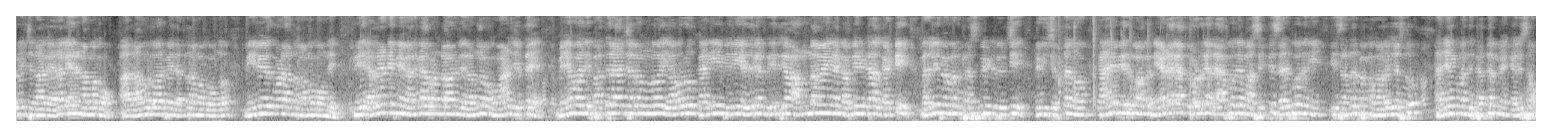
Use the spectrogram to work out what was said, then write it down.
గౌరవించి నాకు ఎనలేని నమ్మకం. ఆ రాముల వారి మీద ఎంత నమ్మకం ఉందో మీ మీద కూడా అంత నమ్మకం ఉంది. మీరు ఎలాంటి మేము వెనకాల ఉంటామని మీరు అందరూ ఒక మాట చెప్తే మేము అది భద్రాచలంలో ఎవరు కని విని ఎదురని రీతిగా అందమైన కమ్యూనిటీ కట్టి మళ్ళీ మిమ్మల్ని ప్రెస్ మీట్ పిలిచి మీకు చెప్తాను. కానీ మీరు మాకు నీడగా తోడుగా లేకపోతే మా శక్తి సరిపోదని ఈ సందర్భంగా మనవి చేస్తూ అనేక మంది పెద్దలు మేము కలిసాం.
